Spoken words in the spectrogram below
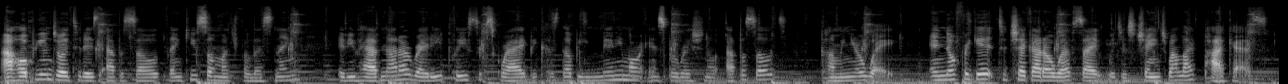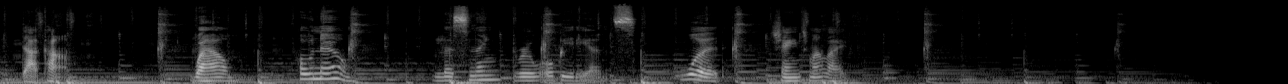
I hope you enjoyed today's episode. Thank you so much for listening. If you have not already, please subscribe because there'll be many more inspirational episodes coming your way. And don't forget to check out our website, which is changemylifepodcast.com. Wow. Who no. Listening through obedience would change my life.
